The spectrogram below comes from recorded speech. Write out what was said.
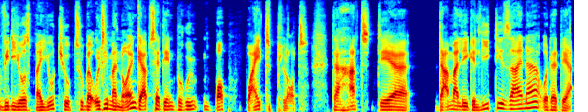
Videos bei YouTube zu. Bei Ultima 9 gab es ja den berühmten Bob White Plot. Da hat der damalige Lead-Designer oder der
